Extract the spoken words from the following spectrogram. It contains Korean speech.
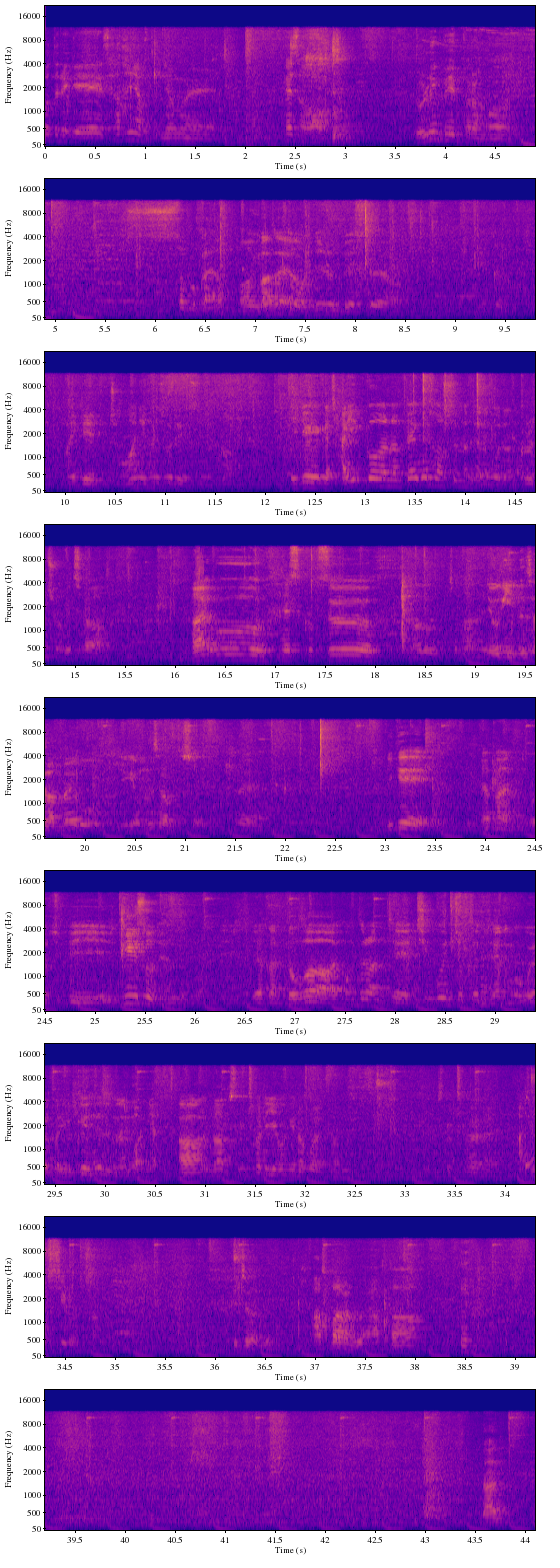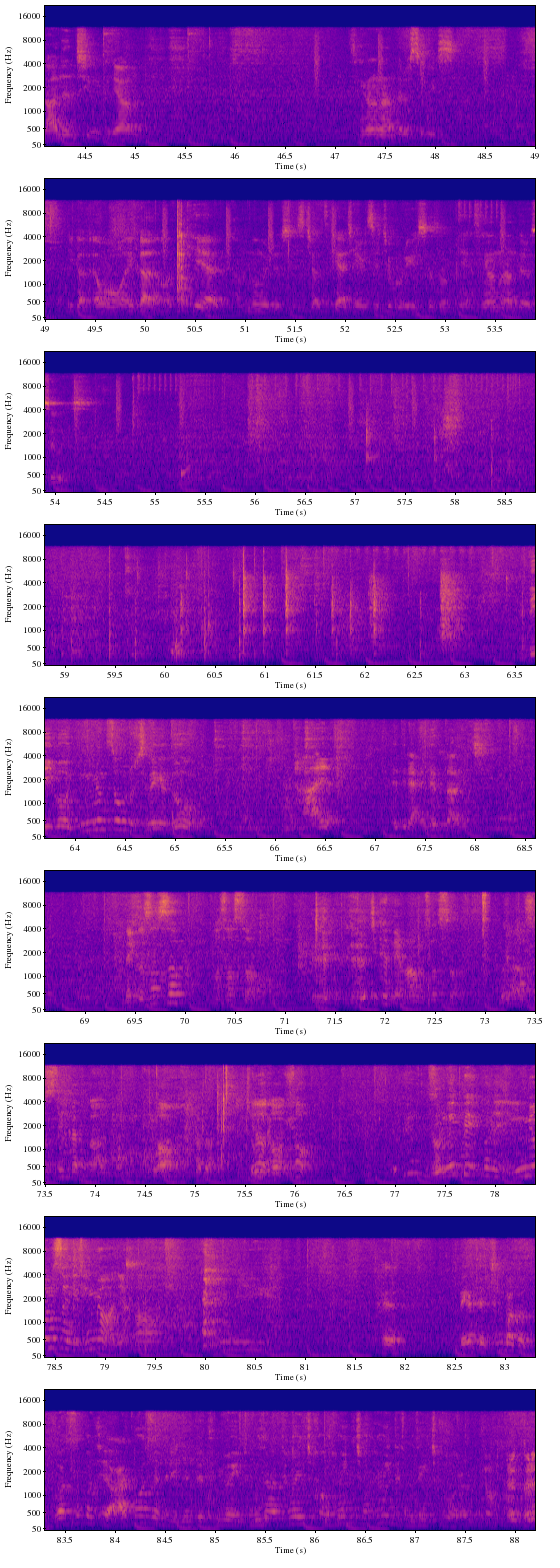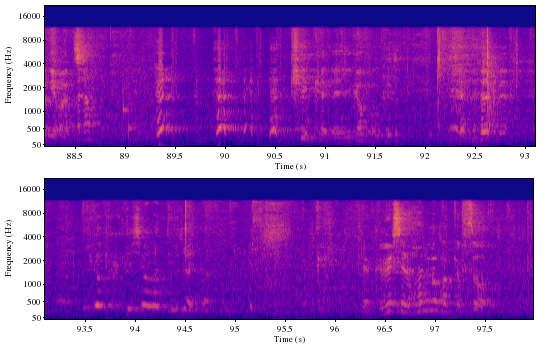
멤버들에게 사진형 기념을 해서 롤링페이퍼를 한번 써볼까요? 어 맞아요. 이것도 언제 준비했어요? 그러니까 아 이게 정한이 한 소리 있으니까 이게 그러니까 자기 거는 빼고서 쓰면 되는 거잖아 그렇죠. 그렇죠 아이고 에스쿱스 나도 잠깐 여기 있는 사람 말고 여기 없는 사람도 써야 돼. 네 이게 약간 어차피 이렇게 써도 되는 건가? 약간 너가 형들한테 친구인 척 해도 되는 거고 약간 이렇게 해도 되는 거 아니야? 아. 난 승철이 형이라고 할까 승철 아저씨로 괜찮은데? 아빠라고요 아빠 난 나는 지금 그냥 생각나는 대로 쓰고 있어. 그러니까 어, 그러니까 어떻게 해야 감동을 줄 수 있을지 어떻게 해야 재밌을지 모르겠어서 그냥 생각나는 대로 쓰고 있어. 근데 이거 익명성으로 진행해도 다 알, 애들이 알겠다 그치? 내 거 썼어? 어 썼어 솔직한 내 마음을 썼어 다 썼으니까 나 어, 하다. 야 너 써. 롤링페이퍼는 익명성이 생명 아니야? 아 대, 내가 대충 봐도 누가 쓴 건지 알 것 같은 애들이 있는데 분명히 동생한테 형인 척하고 형인 척, 형인데 동생인 척하고 이러는 거 그런, 그런 게 많지 그니까 내가 이거 보고 이거 그 글씨만 돼. 야, 그 글씨는 한 명밖에 없어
